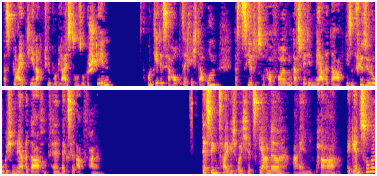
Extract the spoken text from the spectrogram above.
Das bleibt je nach Typ und Leistung so bestehen. Und geht es ja hauptsächlich darum, das Ziel zu verfolgen, dass wir den Mehrbedarf, diesen physiologischen Mehrbedarf im Fellwechsel abfangen. Deswegen zeige ich euch jetzt gerne ein paar Ergänzungen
